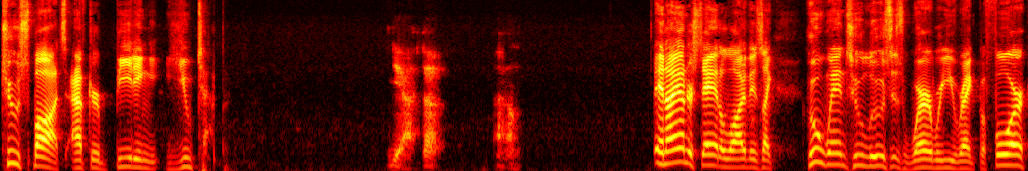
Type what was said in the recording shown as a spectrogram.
two spots after beating UTEP. Yeah, that I don't And I understand a lot of it is like who wins, who loses, where were you ranked before,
